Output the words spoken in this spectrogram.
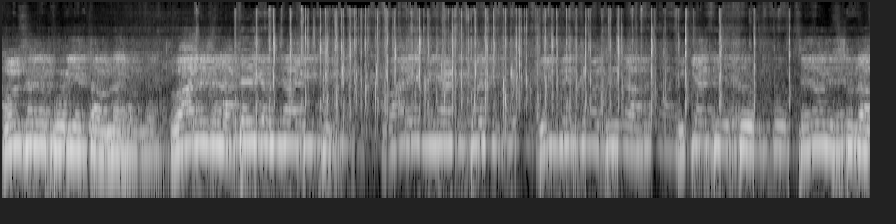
కౌన్సిలర్గా పోటీ చేస్తా ఉన్నారు. వారిని మీరు అత్యధిక మెజార్టీ ఇచ్చి భారీ మెజార్టీతో గెలిపించుకోవాల్సిందిగా విజ్ఞప్తి చేస్తూ సెలవు తీసుకుంటారు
